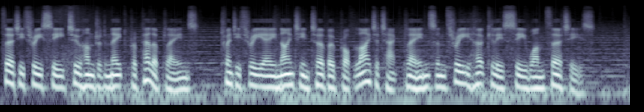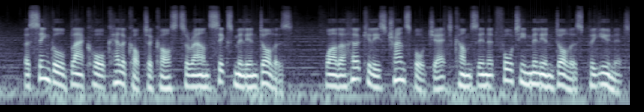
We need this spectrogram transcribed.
33 C-208 propeller planes, 23 A-19 turboprop light attack planes and 3 Hercules C-130s. A single Black Hawk helicopter costs around $6 million, while a Hercules transport jet comes in at $14 million per unit.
